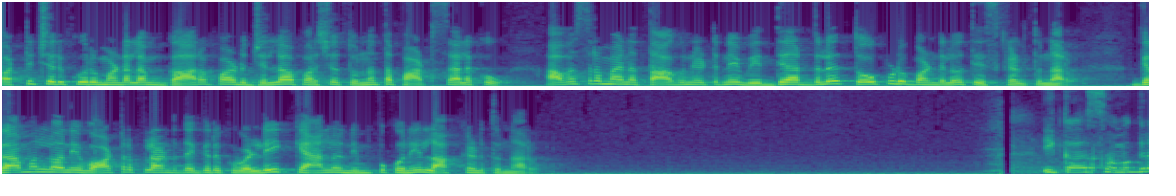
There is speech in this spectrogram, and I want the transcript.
వట్టిచెరుకూరు మండలం గారపాడు జిల్లా పరిషత్ ఉన్నత పాఠశాలకు అవసరమైన తాగునీటిని విద్యార్థులే తోపుడు బండిలో తీసుకెళ్తున్నారు. గ్రామంలోని వాటర్ ప్లాంట్ దగ్గరకు వెళ్ళి క్యాన్లు నింపుకొని లాక్కెళ్తున్నారు. ఇక సమగ్ర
